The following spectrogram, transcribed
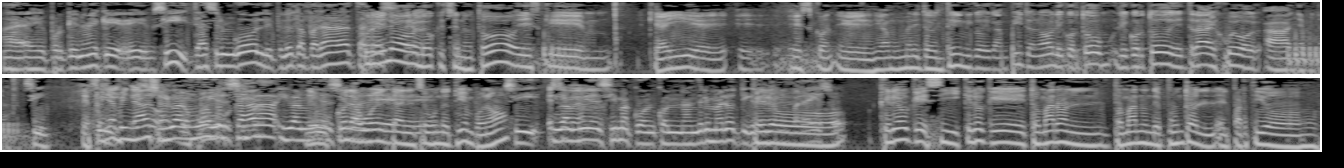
Ah, eh, porque no es que, eh, sí, te hacen un gol de pelota parada. tal Por ahí vez- lo, pero- lo que se notó es que, mm, que ahí eh, eh, es con, eh, digamos un mérito del técnico de Campito, ¿no? Le cortó le cortó de entrada el juego a Ñapindá. Sí. Después Sí, ya iban muy encima- iban le muy buscó la encima vuelta de- en el segundo tiempo, ¿no? Sí, iban iba- muy encima con, con Andrés Marotti, que pero también para eso. creo que sí, creo que tomaron tomaron de punto el, el partido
